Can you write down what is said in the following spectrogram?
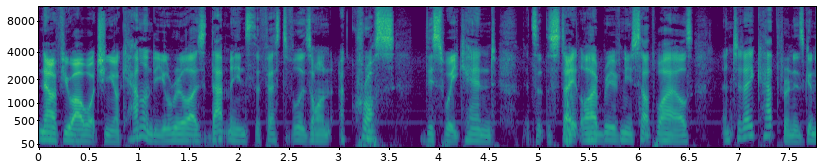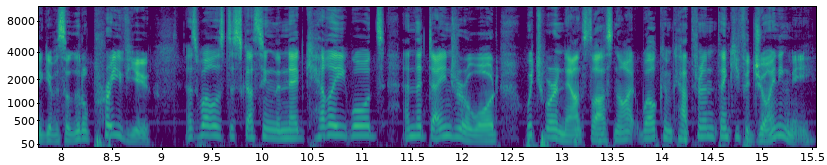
Now, if you are watching your calendar, you'll realise that means the festival is on across this weekend. It's at the State Library of New South Wales, and today Catherine is going to give us a little preview, as well as discussing the Ned Kelly Awards and the Danger Award, which were announced last night. Welcome, Catherine. Thank you for joining me.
